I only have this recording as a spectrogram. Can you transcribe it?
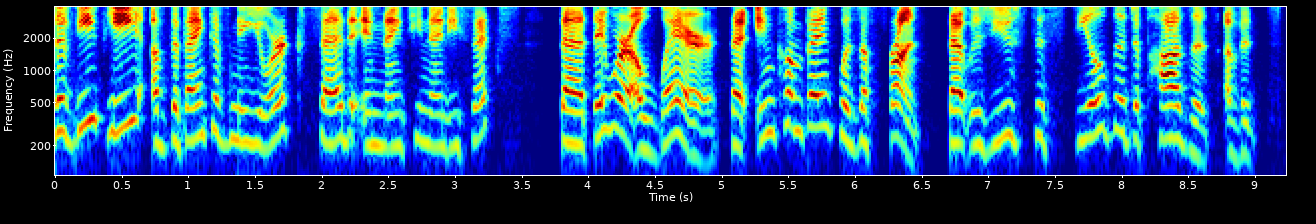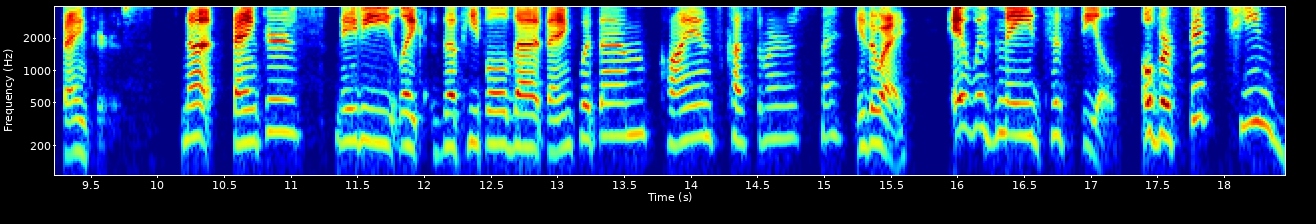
The VP of the Bank of New York said in 1996 that they were aware that Inkombank was a front that was used to steal the deposits of its bankers. Not bankers, maybe like the people that bank with them, clients, customers. Either way, it was made to steal. Over $15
